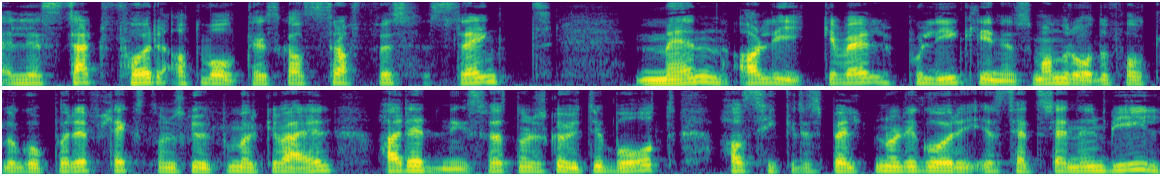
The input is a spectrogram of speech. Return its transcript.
Eller sterkt for at voldtekt skal straffes strengt. Men allikevel, på lik linje som man råder folk til å gå på refleks når de skal ut på mørke veier, ha redningsvest når de skal ut i båt, ha sikkerhetsbelte når de går, setter seg inn i en bil,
